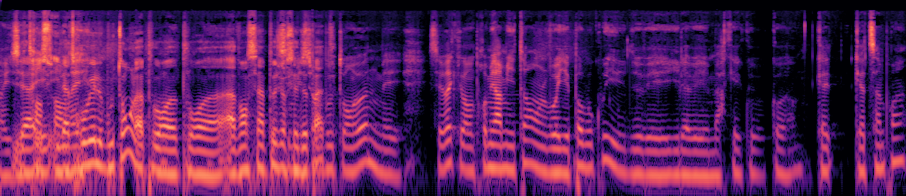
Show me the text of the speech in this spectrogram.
ouais, il a, il a transformé. trouvé le bouton là pour pour euh, avancer un peu Il sur ses deux sur le pattes. bouton on, mais c'est vrai qu'en première mi-temps, on le voyait pas beaucoup. Il, devait, il avait marqué quoi, 4-5 points.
